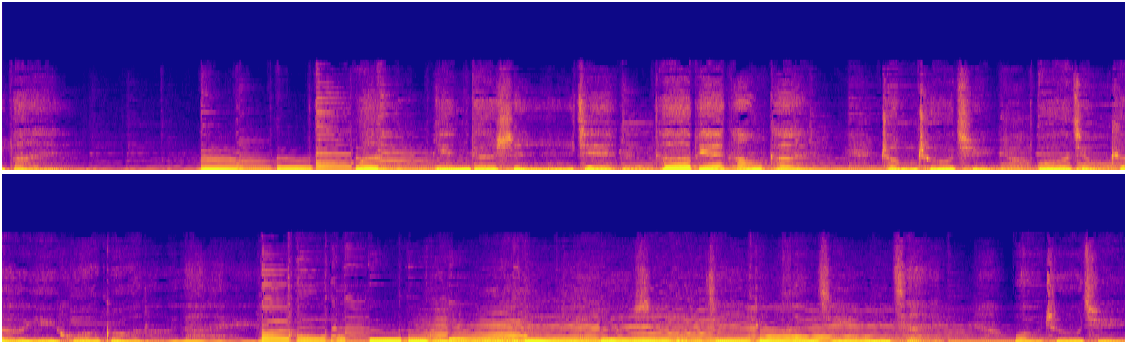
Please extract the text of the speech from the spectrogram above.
失败？外面的世界特别慷慨，闯出去我就可以活过来。外面的世界很精彩。我出去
